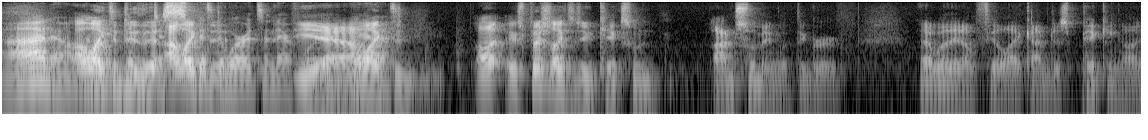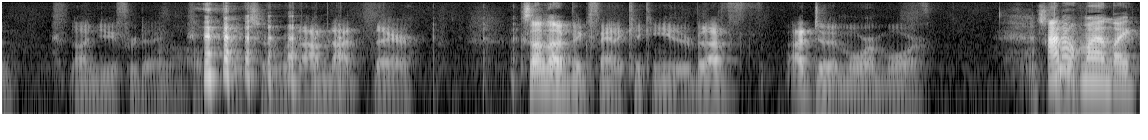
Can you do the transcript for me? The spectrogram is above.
I know. I like to do the- I like spit to- the words in there. For you. Yeah, I like to, I especially like to do kicks when I'm swimming with the group. That way they don't feel like I'm just picking on, on you for doing all the kicks or when I'm not there. Because I'm not a big fan of kicking either, but I've I do it more and more. It's I good. don't mind like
